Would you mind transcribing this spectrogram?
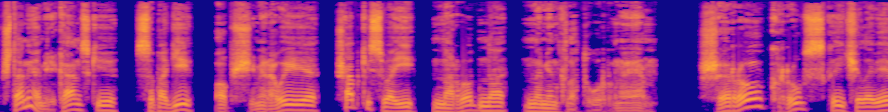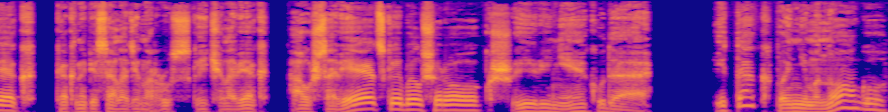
Штаны американские, сапоги общемировые, шапки свои, народно-номенклатурные. Широк русский человек, как написал один русский человек, а уж советский был широк, шире некуда. И так понемногу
